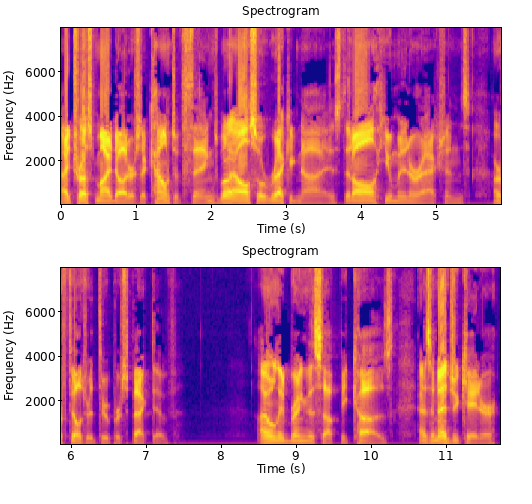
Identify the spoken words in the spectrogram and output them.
I trust my daughter's account of things, but I also recognize that all human interactions are filtered through perspective. I only bring this up because, as an educator,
